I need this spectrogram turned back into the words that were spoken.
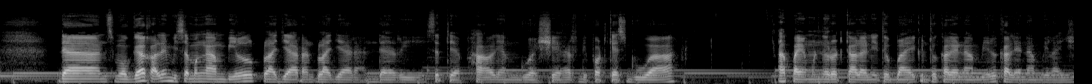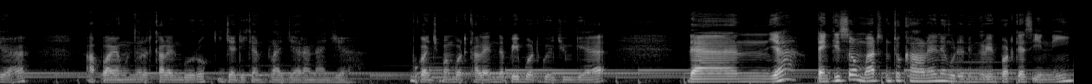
dan semoga kalian bisa mengambil pelajaran-pelajaran dari setiap hal yang gue share di podcast gue. Apa yang menurut kalian itu baik untuk kalian ambil, kalian ambil aja. Apa yang menurut kalian buruk, jadikan pelajaran aja. Bukan cuma buat kalian, tapi buat gue juga. Dan ya, thank you so much untuk kalian yang udah dengerin podcast ini.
